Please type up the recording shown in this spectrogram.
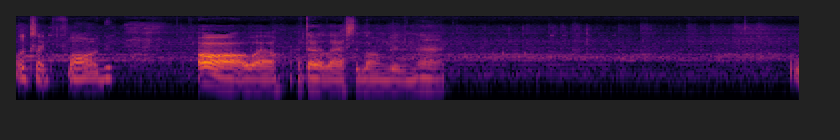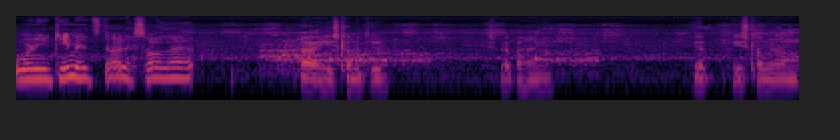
looks like fog. Oh, wow. I thought it lasted longer than that. One of your teammates died. I saw that. Alright, he's coming through. He's right behind me. Yep, he's coming on.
